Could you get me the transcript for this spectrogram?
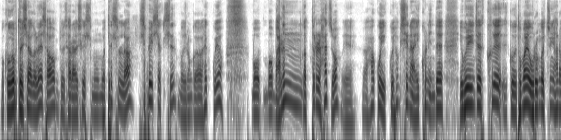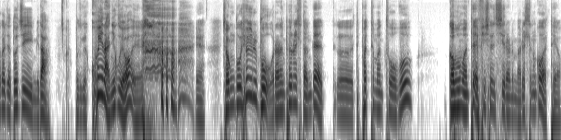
뭐 그거부터 시작을 해서 또잘 아시겠지만 뭐 테슬라, 스페이스X 뭐 이런 거 했고요. 뭐 뭐 많은 것들을 하죠. 예. 하고 있고 혁신의 아이콘인데 이분이 이제 크게 그 도마에 오른 것 중에 하나가 이제 노지입니다. 뭐 이게 코인 아니고요. 예. 예. 정부 효율부라는 표현을 쓰던데 그 디파트먼트 오브 거버먼트 에피션시라는 말을 쓰는 것 같아요.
